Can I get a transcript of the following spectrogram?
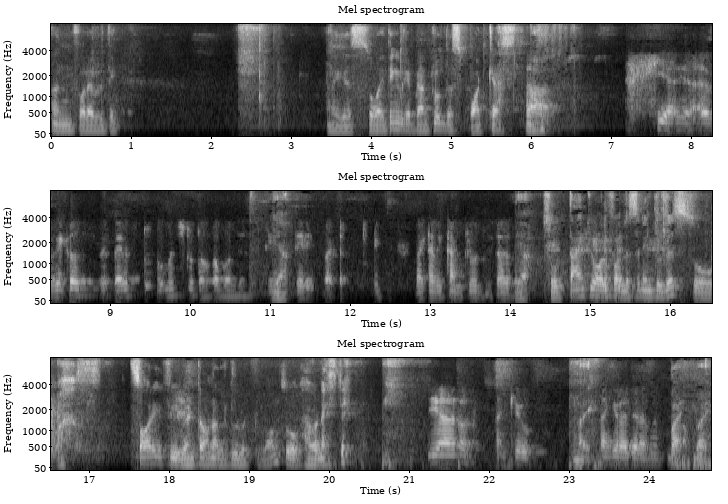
and for everything. I guess so. I think we can conclude this podcast now. Uh, yeah, yeah, because there is too much to talk about this Yeah. series, but it's better we conclude this. otherwise- yeah. So thank you all for listening to this. So sorry if we went on a little bit too long. So have a nice day. Yeah, uh, thank you. Bye. Thank you, Rajaraman. Bye. Bye.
